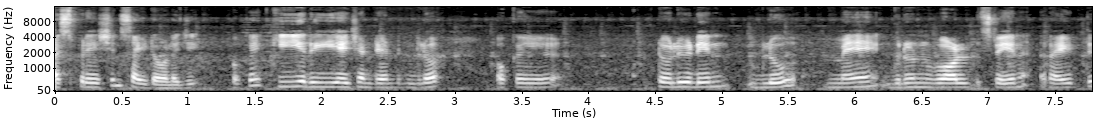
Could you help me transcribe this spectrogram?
aspiration cytology. Okay? Key reagent ఏంటి ఇందులో? Okay? Toluidine blue May Grunwald stain Wright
